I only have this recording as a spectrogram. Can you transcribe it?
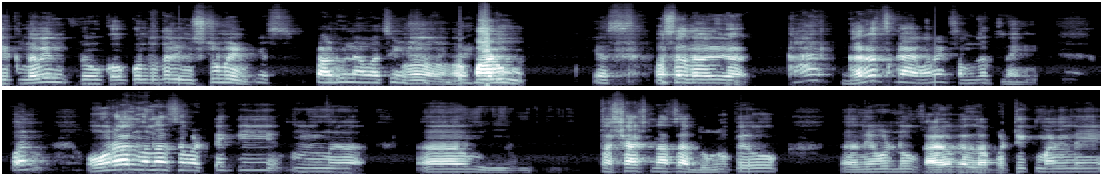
एक नवीन कोणतं तरी इन्स्ट्रुमेंट पाडू नावाचं पाडू. येस असं काय गरज काय मला एक समजत नाही. पण ओव्हरऑल मला असं वाटतं की प्रशासनाचा दुरुपयोग निवडणूक आयोगाला बटीक मांडणे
